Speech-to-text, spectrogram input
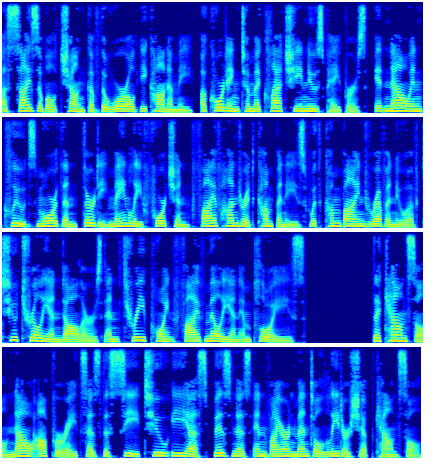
a sizable chunk of the world economy. According to McClatchy newspapers, it now includes more than 30 mainly Fortune 500 companies with combined revenue of $2 trillion and 3.5 million employees. The Council now operates as the C2ES Business Environmental Leadership Council.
